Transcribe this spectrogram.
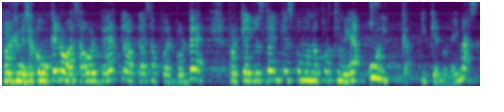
Porque uno dice, ¿cómo que no vas a volver? Claro que vas a poder volver. Porque ellos ven que es como una oportunidad única y que no la hay más.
